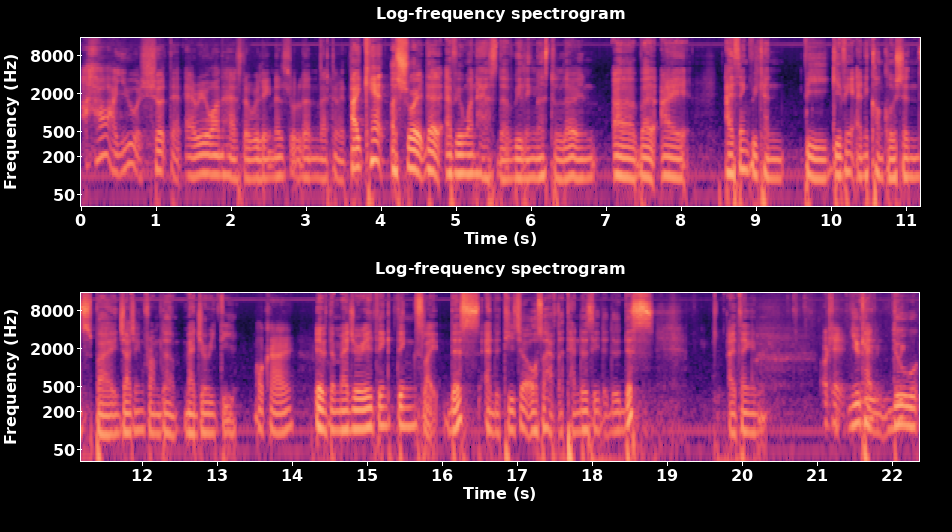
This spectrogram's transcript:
How are you assured that everyone has the willingness to learn mathematics? I can't assure that everyone has the willingness to learn uh, but I I think we can be giving any conclusions by judging from the majority okay. If the majority think things like this and the teacher also have the tendency to do this I think Okay. you can do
